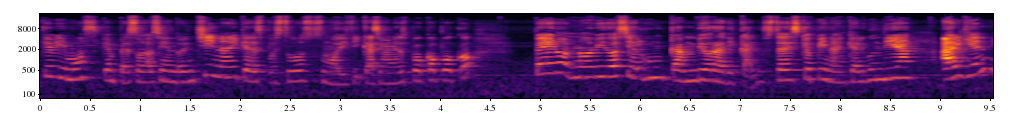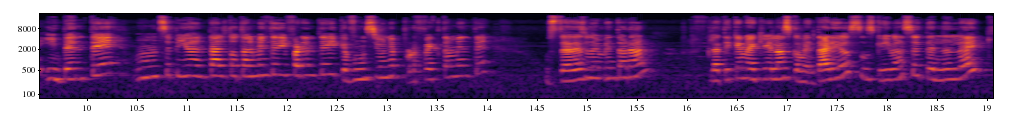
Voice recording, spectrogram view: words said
que vimos que empezó haciendo en China y que después tuvo sus modificaciones poco a poco, pero no ha habido así algún cambio radical. ¿Ustedes qué opinan? ¿Que algún día alguien invente un cepillo dental totalmente diferente y que funcione perfectamente? ¿Ustedes lo inventarán? Platíquenme aquí en los comentarios, suscríbanse, denle like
